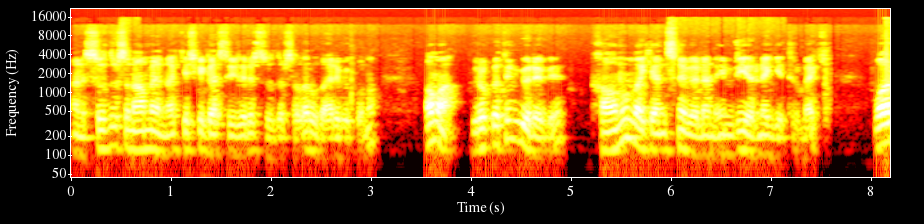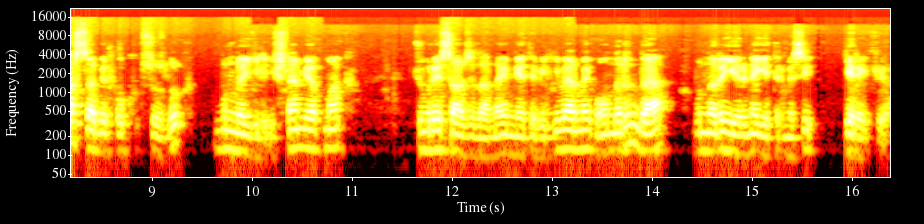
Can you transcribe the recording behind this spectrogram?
Hani sızdırsın amenna, keşke gazetecilere sızdırsalar, o da ayrı bir konu. Ama bürokratın görevi kanunla kendisine verilen emri yerine getirmek, varsa bir hukuksuzluk, bununla ilgili işlem yapmak, Cumhuriyet savcılarına, emniyete bilgi vermek, onların da bunları yerine getirmesi gerekiyor.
